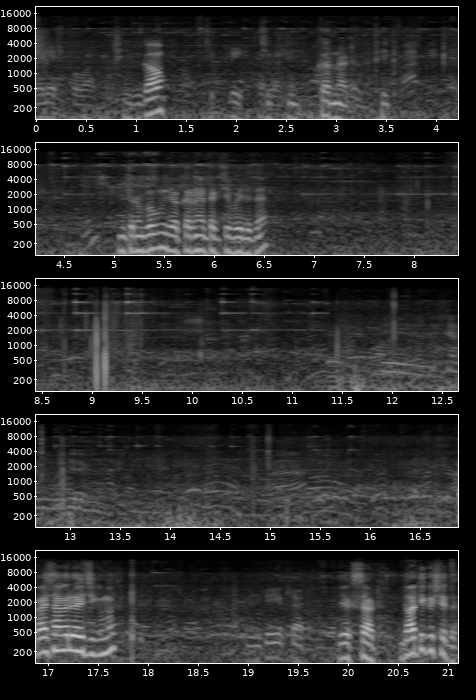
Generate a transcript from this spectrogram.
गणेश पवार. ठीक. आहे. गाव? चिखली चिखली कर्नाटक. ठीक. मित्रांनो बघून घ्या कर्नाटकचे बैल इथं काय सांगायला व्हायची किंमत? एक साठ एक साठ दाती कशी आहेत?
